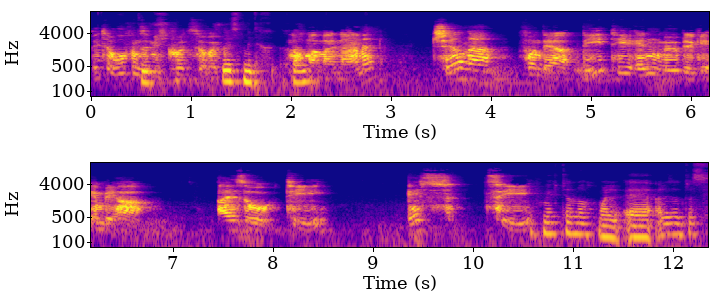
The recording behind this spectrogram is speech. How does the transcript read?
Bitte rufen Sie mich kurz zurück. Nochmal mein Name? Tschirner von der DTN Möbel GmbH. Also T S C Ich möchte nochmal, äh, also das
